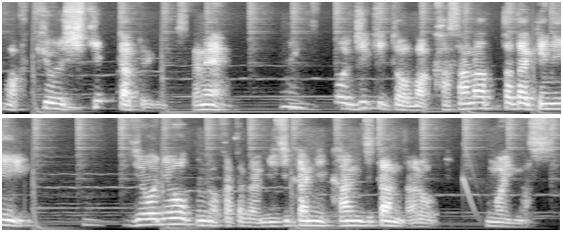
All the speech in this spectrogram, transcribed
まあ、普及しきったというんですかね、はいその時期とまあ重なっただけに、非常に多くの方が身近に感じたんだろうと思います。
